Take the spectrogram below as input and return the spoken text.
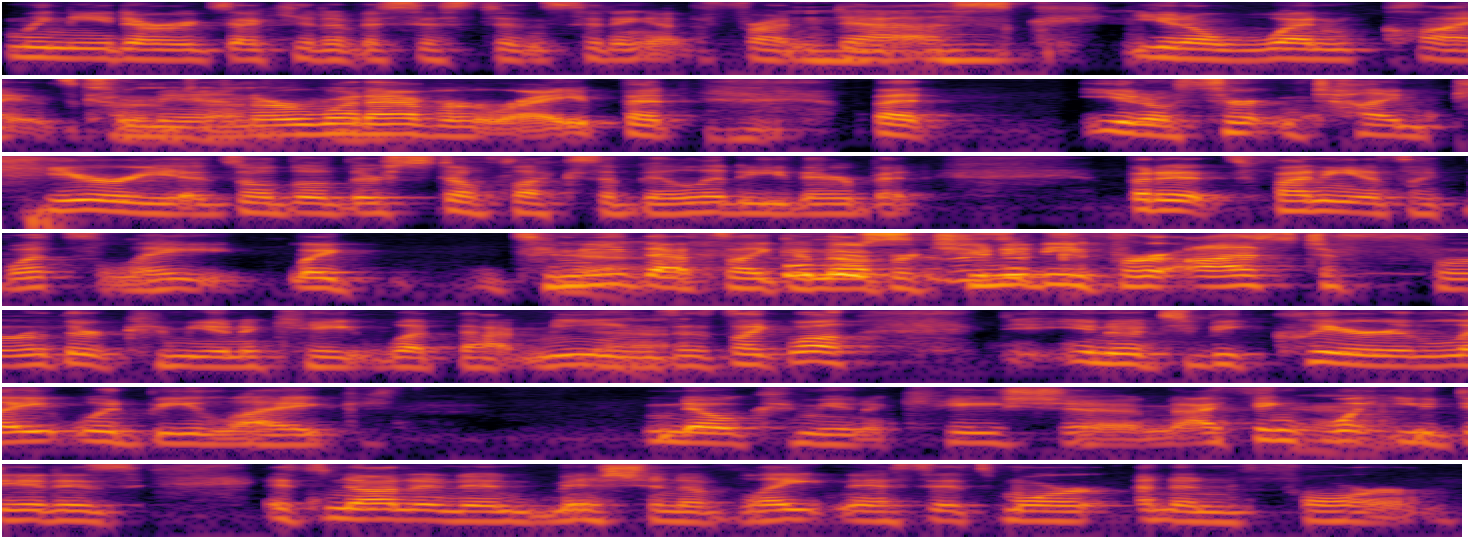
we need our executive assistant sitting at the front mm-hmm. desk mm-hmm. you know when clients come certain in time. or whatever right but mm-hmm. but you know certain time periods although there's still flexibility there but but it's funny it's like what's late like to yeah. me that's like well, an there's, opportunity there's a... for us to further communicate what that means yeah. it's like well you know to be clear late would be like no communication i think yeah. what you did is it's not an admission of lateness it's more an inform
